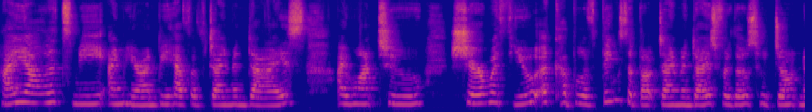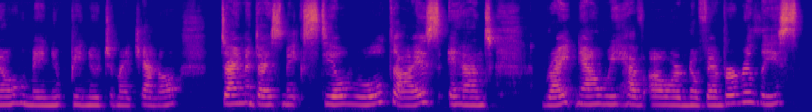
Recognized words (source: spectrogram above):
Hi y'all, it's me. I'm here on behalf of Diemond Dies. I want to share with you a couple of things about Diemond Dies for those who don't know, who may be new to my channel. Diemond Dies makes steel rule dies and right now we have our November release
